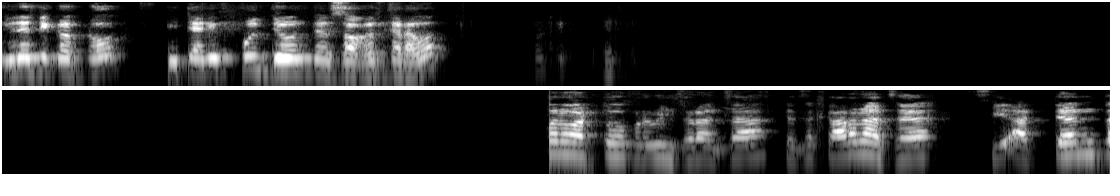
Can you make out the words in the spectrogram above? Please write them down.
विनंती करतो की त्यांनी फुल देऊन त्यांचं स्वागत करावं. पण वाटतो प्रवीण सरांचा त्याचं कारणच की अत्यंत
